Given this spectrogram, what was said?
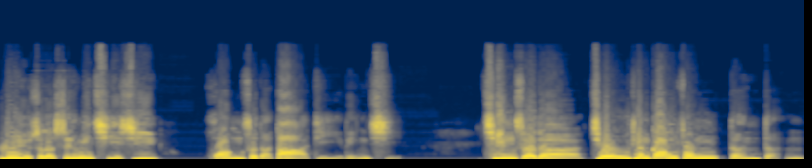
绿色的生命气息，黄色的大地灵气，青色的九天罡风等等。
